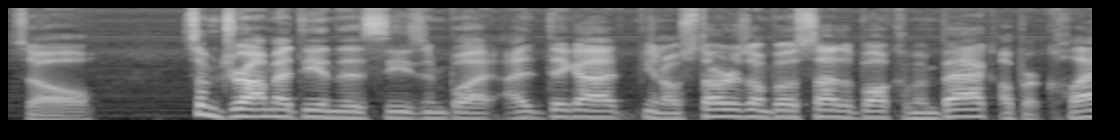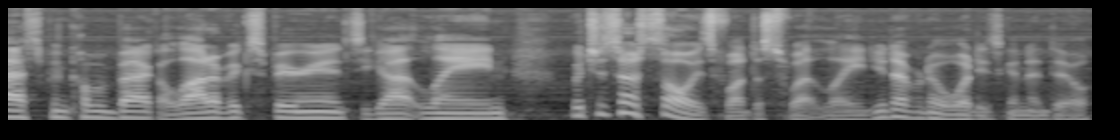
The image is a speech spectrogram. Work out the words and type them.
So some drama at the end of the season, but I, they got you know starters on both sides of the ball coming back, upperclassmen coming back, a lot of experience. You got Lane, which is just always fun to sweat Lane. You never know what he's going to do,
